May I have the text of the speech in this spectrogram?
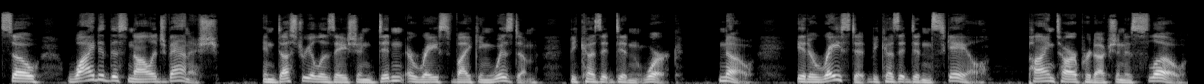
So, why did this knowledge vanish? Industrialization didn't erase Viking wisdom because it didn't work. No, it erased it because it didn't scale. Pine tar production is slow.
